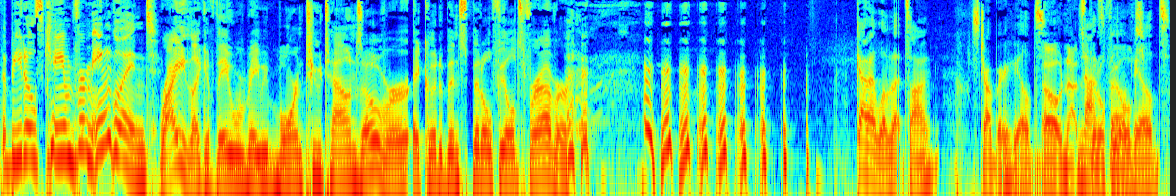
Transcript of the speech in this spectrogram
the Beatles came from England. Right. Like if they were maybe born two towns over, it could have been Spitalfields forever. God, I love that song, Strawberry Fields. Oh, not Spitalfields?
